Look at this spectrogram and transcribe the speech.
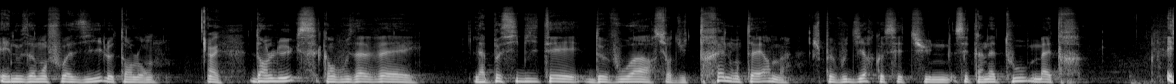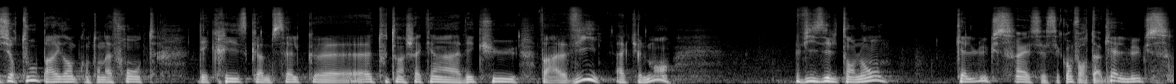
Et nous avons choisi le temps long. Dans le luxe, quand vous avez la possibilité de voir sur du très long terme, je peux vous dire que c'est un atout maître. Et surtout, par exemple, quand on affronte des crises comme celle que euh, tout un chacun a vécu, enfin vit actuellement, viser le temps long, quel luxe ouais, c'est confortable. Quel luxe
